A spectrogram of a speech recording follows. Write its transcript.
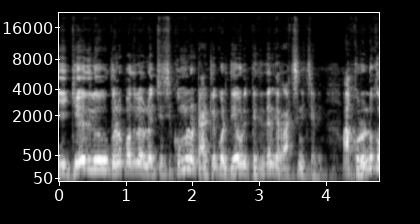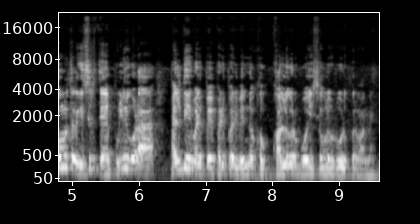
ఈ గేదెలు దునపొదలు వచ్చేసి కొమ్ములు ఉంటాయి. వాటికి కూడా దేవుడు ప్రతిదానికి రక్షణ ఇచ్చాడు. ఆ రెండు కొమ్ములు తనకి ఇసిరితే పులి కూడా పల్టీలు పడిపోయి పడిపోయి వెన్నో కళ్ళు కూడా పోయి చెవులు కూడా ఊడిపోయి ఉన్నాయి.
